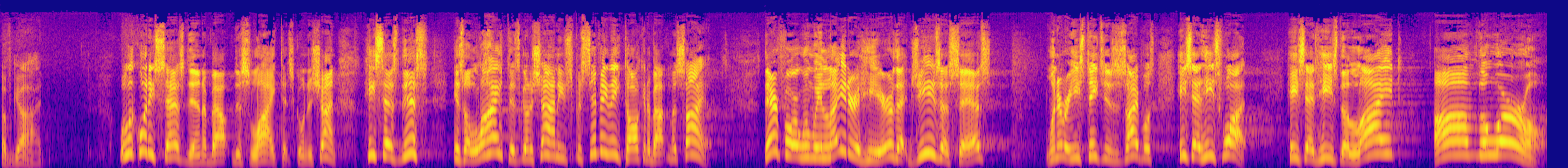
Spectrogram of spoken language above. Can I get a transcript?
of God. Well, look what he says then about this light that's going to shine. He says this is a light that's going to shine. He's specifically talking about Messiah. Therefore, when we later hear that Jesus says, whenever he's teaching his disciples, he said, He's what? He said, He's the light of the world.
